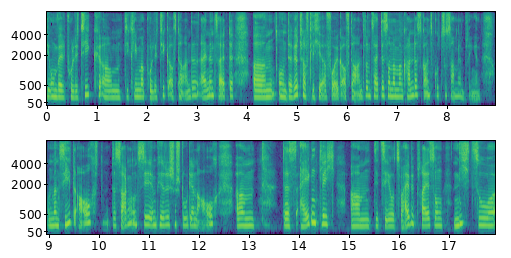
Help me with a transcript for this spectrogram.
die Umweltpolitik, ähm, die Klimapolitik auf der anderen, einen Seite ähm, und der wirtschaftliche Erfolg auf der anderen Seite, sondern man kann das ganz gut zusammenbringen. Und man sieht auch, das sagen uns die empirischen Studien auch, ähm, dass eigentlich ähm, die CO2-Bepreisung nicht zu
